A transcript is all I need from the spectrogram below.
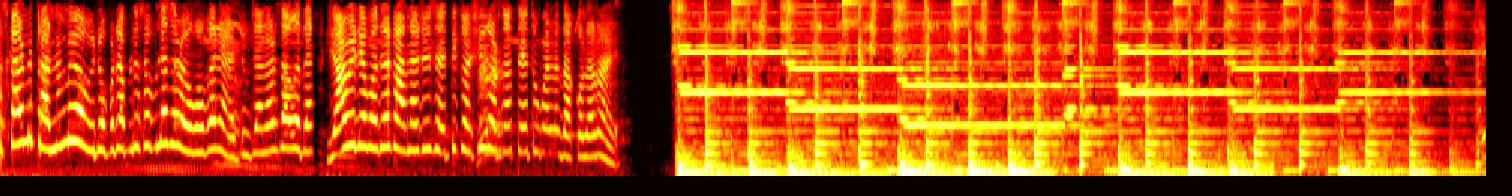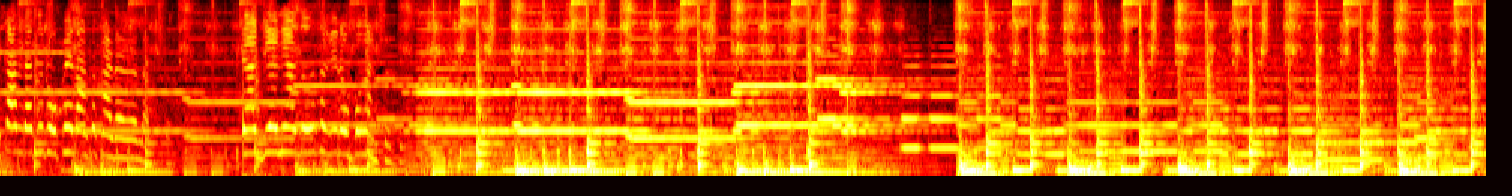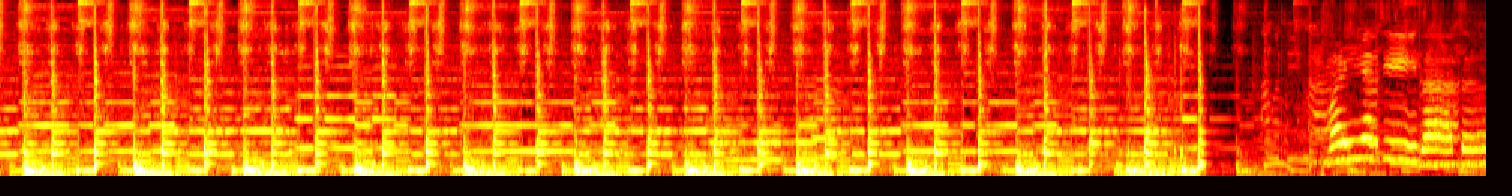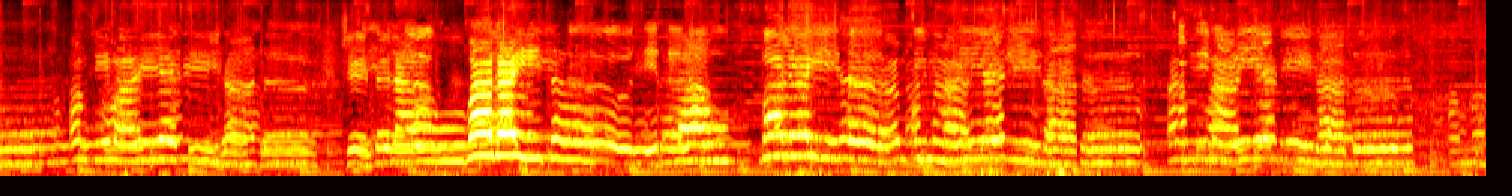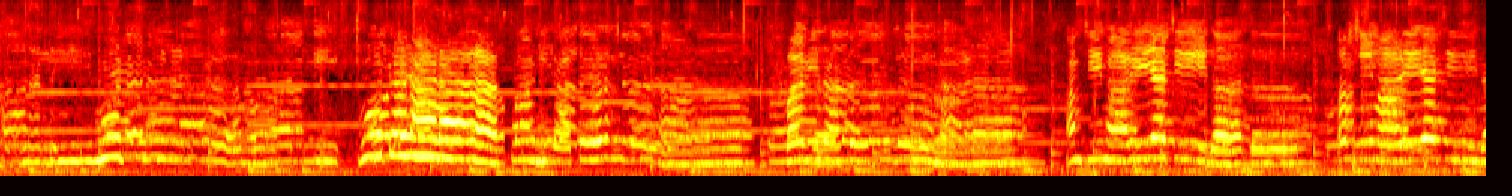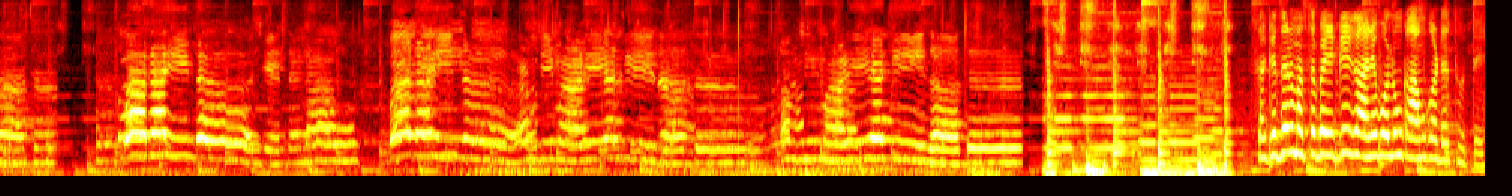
नमस्कार मित्रांनो मी व्हिडिओ आपले आपल्यासोबत युट्यूब चॅनल स्वागत आहे. या व्हिडिओमध्ये कांद्याची शेती कशी करतात ते तुम्हाला दाखवणार आहे. जात. आमची माळीयाची जात. शेत लावू बागाईत. शेत लावू बागाईत. आमची माळीयाची जात. आमची माळीयाची जात. आमची माळीयाची जात. आमची माळीयाची जात. बागाईत शेत लावू. बागाईत आमची माळीयाची जात. आमची माळीयाची जात. सगळेजण मस्तपैकी गाणे बोलून काम करत होते.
